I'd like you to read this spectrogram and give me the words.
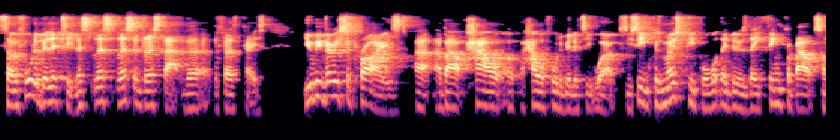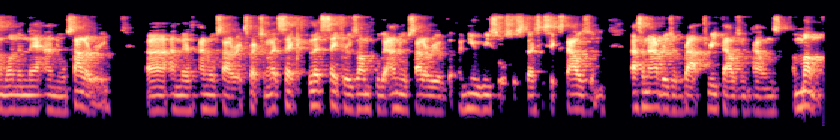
so affordability. Let's let's let's address that the the first case you'll be very surprised uh, about how how affordability works. You see, because most people, what they do is they think about someone and their annual salary uh, and their annual salary expectation. Let's say, let's say, for example, the annual salary of a new resource was thirty six thousand. That's an average of about three thousand pounds a month.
